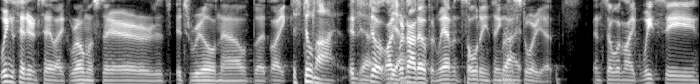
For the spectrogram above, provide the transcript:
we can sit here and say like we're almost there, it's it's real now, but like It's still not. it's Yeah. still like Yeah. we're not open. We haven't sold anything in the store yet, and so when like we see.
